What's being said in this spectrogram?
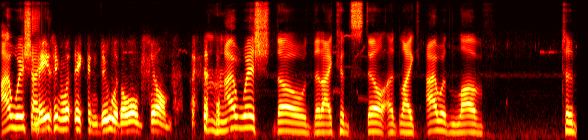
I wish I amazing what they can do with old film I wish though that I could still uh, like I would love to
